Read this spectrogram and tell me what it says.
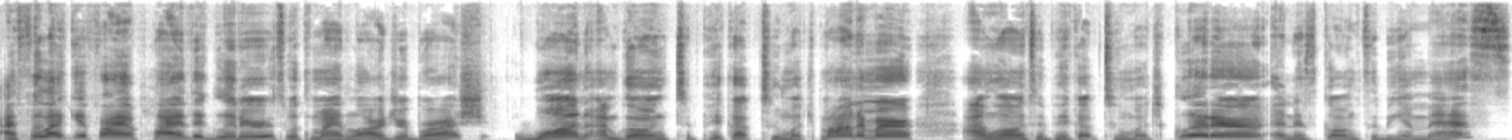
I feel like if I apply the glitters with my larger brush, one, I'm going to pick up too much monomer, I'm going to pick up too much glitter, and it's going to be a mess.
